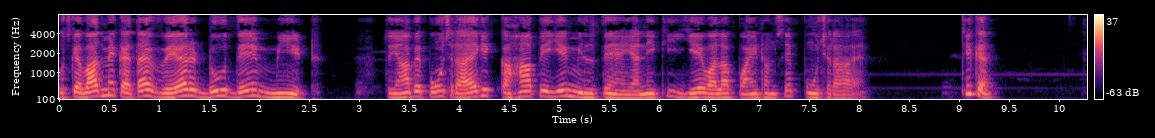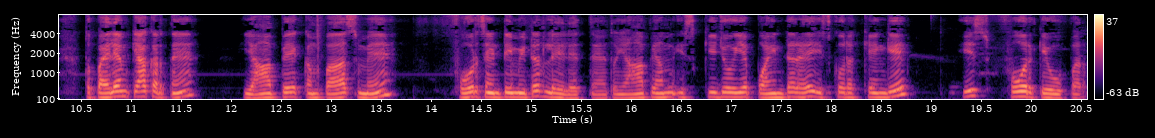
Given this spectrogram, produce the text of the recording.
उसके बाद में कहता है वेयर डू दे मीट तो यहाँ पे पूछ रहा है कि कहाँ पे ये मिलते हैं, यानी कि ये वाला पॉइंट हमसे पूछ रहा है। ठीक है? तो पहले हम क्या करते हैं? यहाँ पे कंपास में फोर सेंटीमीटर ले लेते हैं। तो यहाँ पे हम इसकी जो ये पॉइंटर है, इसको रखेंगे इस फोर के ऊपर।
